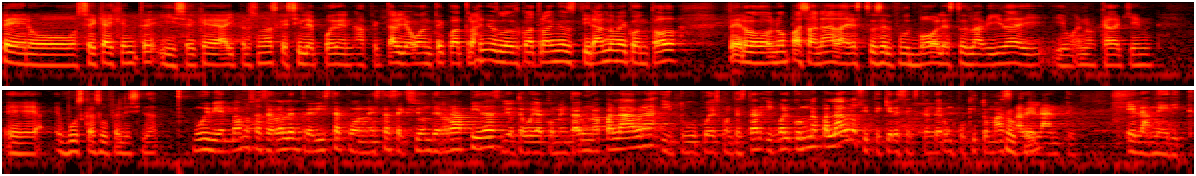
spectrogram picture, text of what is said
pero sé que hay gente y sé que hay personas que sí le pueden afectar. Yo aguanté cuatro años, los cuatro años tirándome con todo pero no pasa nada, esto es el fútbol, esto es la vida y, bueno, cada quien eh, busca su felicidad. Muy bien, vamos a cerrar la entrevista con esta sección de rápidas. Yo te voy a comentar una palabra y tú puedes contestar igual con una palabra o si te quieres extender un poquito más adelante. El América.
